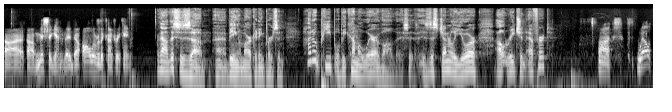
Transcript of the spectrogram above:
uh, uh, Michigan, they, all over the country came. Now, this is uh, uh, being a marketing person. How do people become aware of all this? Is, is this generally your outreach and effort? Uh, well,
